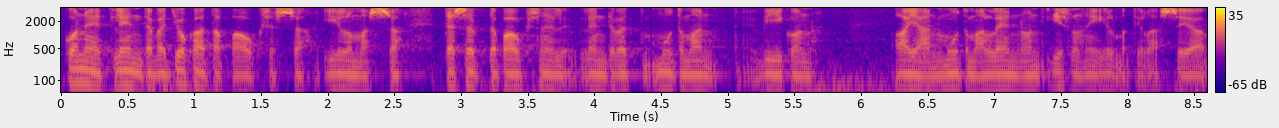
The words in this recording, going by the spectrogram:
koneet lentävät joka tapauksessa ilmassa. Tässä tapauksessa ne lentävät muutaman viikon ajan muutaman lennon Islannin ilmatilassa ja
